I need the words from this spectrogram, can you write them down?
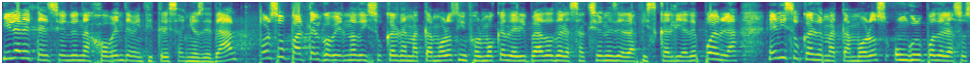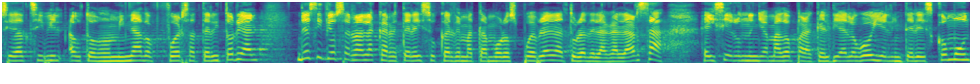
y la detención de una joven de 23 años de edad. Por su parte, el gobierno de Izúcar de Matamoros informó que derivado de las acciones de la Fiscalía de Puebla, en Izúcar de Matamoros, un grupo de la sociedad civil autodominado Fuerza Territorial decidió cerrar la carretera Izúcar de Matamoros Puebla a la altura de la Galarza e hicieron un llamado para que el diálogo y el interés común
